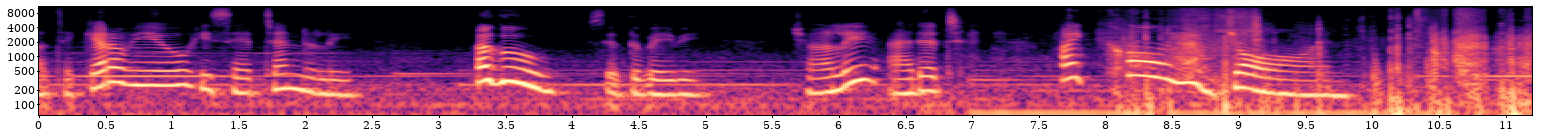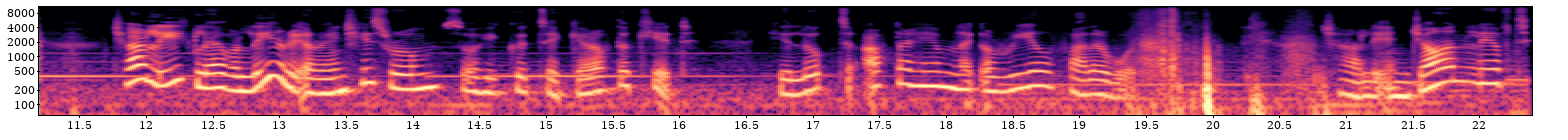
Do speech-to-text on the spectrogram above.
I'll take care of you, he said tenderly. Agoo, said the baby. Charlie added, I call you John. Charlie cleverly rearranged his room so he could take care of the kid. He looked after him like a real father would. Charlie and John lived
